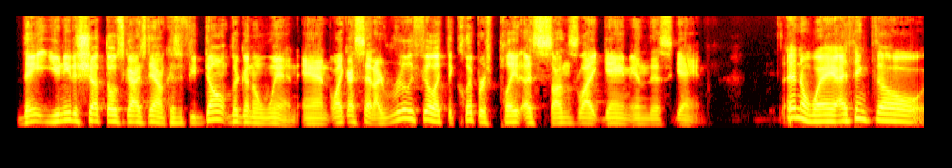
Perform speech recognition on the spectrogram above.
they you need to shut those guys down because if you don't, they're going to win. And like I said, I really feel like the Clippers played a Suns like game in this game. In a way, I think though,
